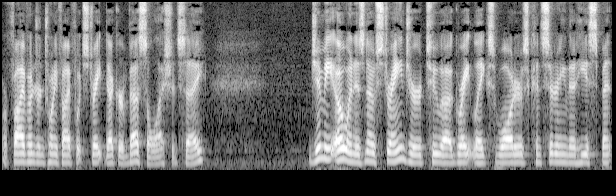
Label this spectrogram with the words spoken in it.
or 525 foot straight decker vessel, I should say. Jimmy Owen is no stranger to uh, Great Lakes waters, considering that he has spent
